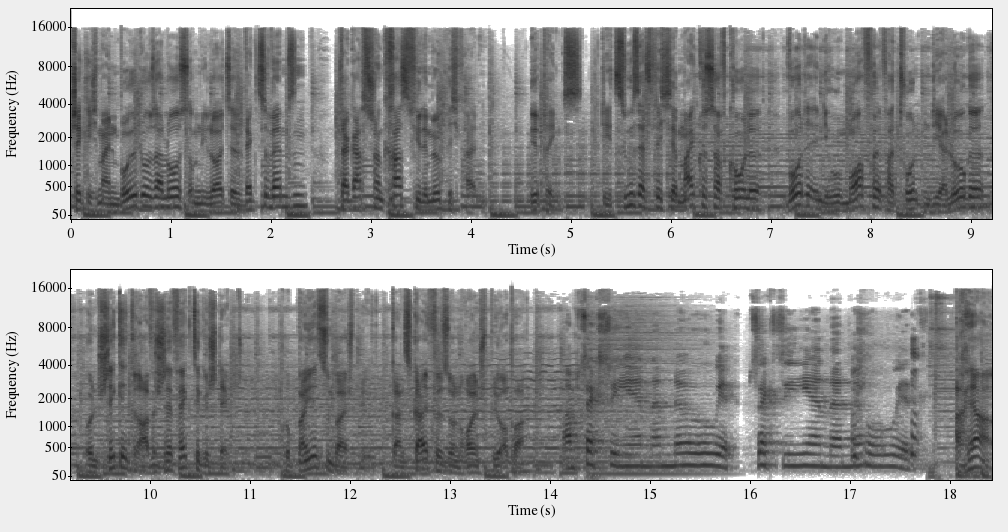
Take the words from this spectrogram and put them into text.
Schicke ich meinen Bulldozer los, um die Leute wegzuwemsen? Da gab es schon krass viele Möglichkeiten. Übrigens, die zusätzliche Microsoft-Kohle wurde in die humorvoll vertonten Dialoge und schicke grafische Effekte gesteckt. Guck mal hier zum Beispiel. Ganz geil für so ein Rollenspiel-Oper. I'm sexy and I know it. Sexy and I know it. Ach ja,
